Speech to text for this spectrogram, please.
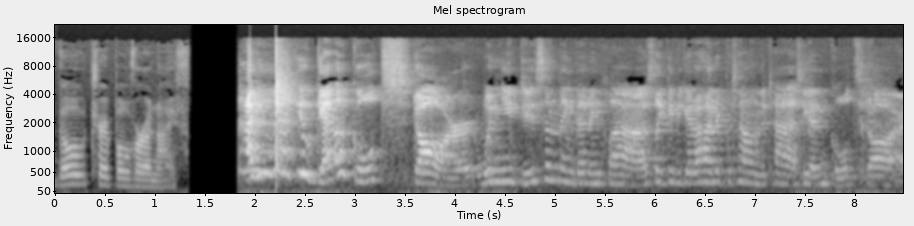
Go trip over a knife. I mean, like, you get a gold star when you do something good in class. Like, if you get 100% on the test, you get a gold star.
